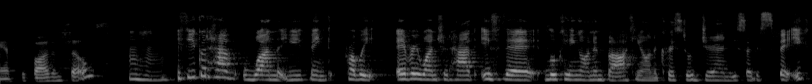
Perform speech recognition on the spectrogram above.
amplify themselves. Mm-hmm. If you could have one that you think probably everyone should have if they're looking on embarking on a crystal journey, so to speak,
